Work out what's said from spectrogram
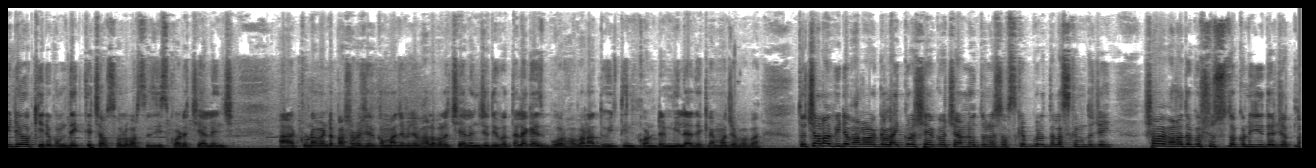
ভিডিও কীরকম দেখতে চাও ষোলো ভার্সেস স্কোয়াডের চ্যালেঞ্জ আর টুর্নামেন্টের পাশাপাশি এরকম মাঝে মাঝে ভালো ভালো চ্যালেঞ্জও দিব। তাহলে গাইজ বোর হবে না, দুই তিন কন্টেন্ট মিলে দেখলে মজা পাবা। তো চলো ভিডিও ভালো লাগলে লাইক করো শেয়ার করো চ্যানেল নতুন সাবস্ক্রাইব করো, তাহলে আজকের মতো যাই। সবাই ভালো থাকো, সুস্থ থাকো, নিজেদের যত্ন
